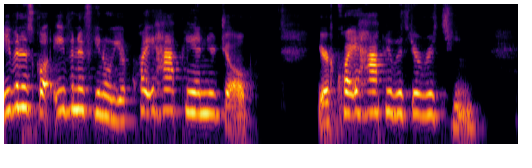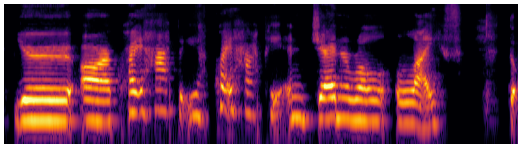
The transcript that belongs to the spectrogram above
even if it's got, even if you know you're quite happy in your job, you're quite happy with your routine, you are quite happy, quite happy in general life. The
